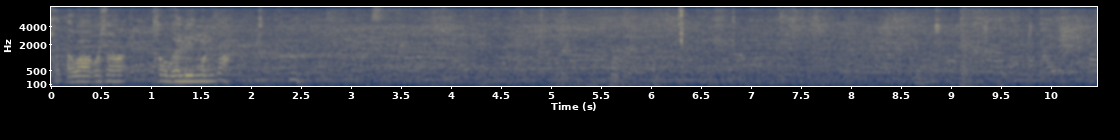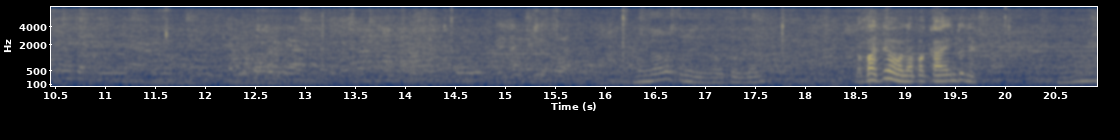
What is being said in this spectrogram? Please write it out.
Katawa ako sa kaugalingon ka. Anong gawas rin sa hotel dyan? Labas din, wala pagkain dun eh. Hmm.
